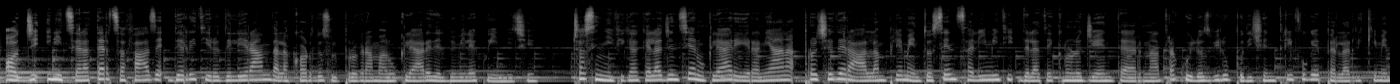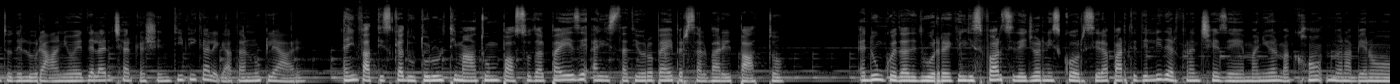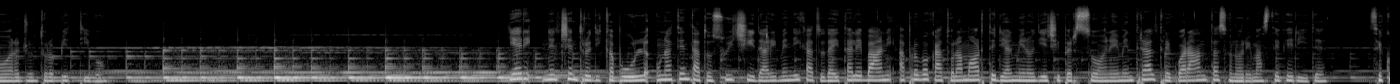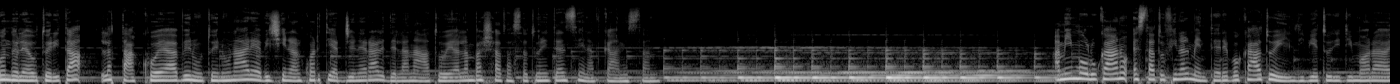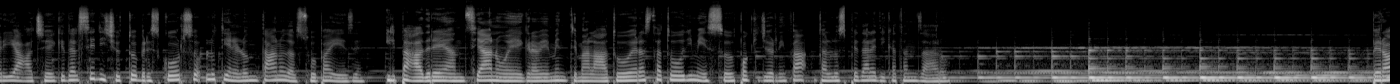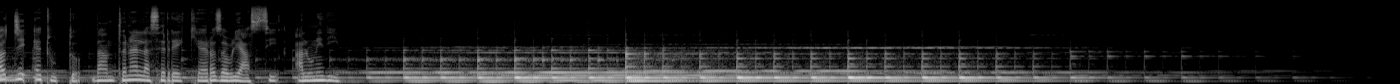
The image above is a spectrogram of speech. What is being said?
Oggi inizia la terza fase del ritiro dell'Iran dall'accordo sul programma nucleare del 2015. Ciò significa che l'agenzia nucleare iraniana procederà all'ampliamento senza limiti della tecnologia interna, tra cui lo sviluppo di centrifughe per l'arricchimento dell'uranio e della ricerca scientifica legata al nucleare. È infatti scaduto l'ultimatum posto dal Paese agli Stati europei per salvare il patto. È dunque da dedurre che gli sforzi dei giorni scorsi da parte del leader francese Emmanuel Macron non abbiano raggiunto l'obiettivo. Ieri nel centro di Kabul un attentato suicida rivendicato dai talebani ha provocato la morte di almeno 10 persone, mentre altre 40 sono rimaste ferite. Secondo le autorità, l'attacco è avvenuto in un'area vicina al quartier generale della Nato e all'ambasciata statunitense in Afghanistan. Lucano è stato finalmente revocato il divieto di dimora a Riace che dal 16 ottobre scorso lo tiene lontano dal suo paese. Il padre, anziano e gravemente malato, era stato dimesso pochi giorni fa dall'ospedale di Catanzaro. Per oggi è tutto. Da Antonella Serrecchia e Rosa Uliassi, a lunedì.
